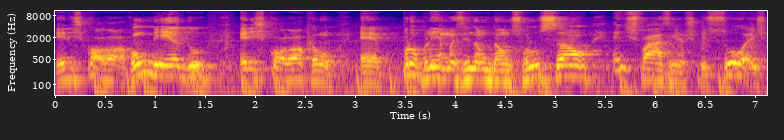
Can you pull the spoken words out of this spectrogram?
Eles colocam medo, eles colocam é, problemas e não dão solução, eles fazem as pessoas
